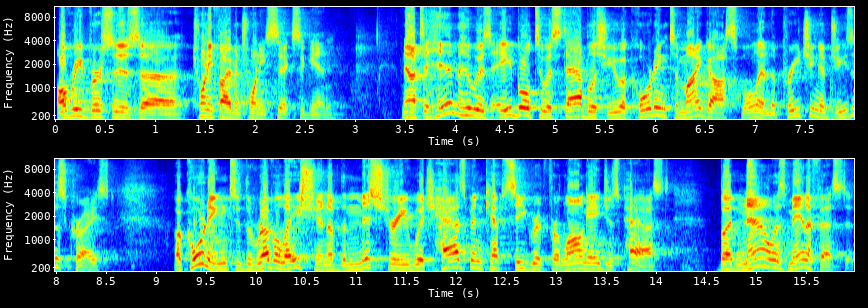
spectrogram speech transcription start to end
I'll read verses uh, 25 and 26 again. Now, to him who is able to establish you according to my gospel and the preaching of Jesus Christ, according to the revelation of the mystery which has been kept secret for long ages past, but now is manifested,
